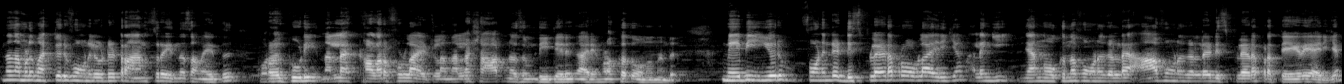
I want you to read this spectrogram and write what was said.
എന്നാൽ നമ്മൾ മറ്റൊരു ഫോണിലോട്ട് ട്രാൻസ്ഫർ ചെയ്യുന്ന സമയത്ത് കുറെ കൂടി നല്ല കളർഫുൾ ആയിട്ടുള്ള നല്ല ഷാർപ്നെസ്സും ഡീറ്റെയിലും കാര്യങ്ങളൊക്കെ തോന്നുന്നുണ്ട്. മേ ബി ഈ ഒരു ഫോണിന്റെ ഡിസ്പ്ലേയുടെ പ്രോബ്ലം ആയിരിക്കാം അല്ലെങ്കിൽ ഞാൻ നോക്കുന്ന ഫോണുകളുടെ ആ ഫോണുകളുടെ ഡിസ്പ്ലേയുടെ പ്രത്യേകതയായിരിക്കാം.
